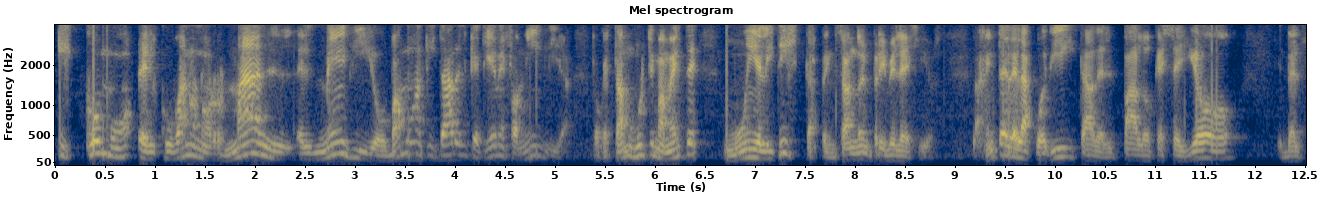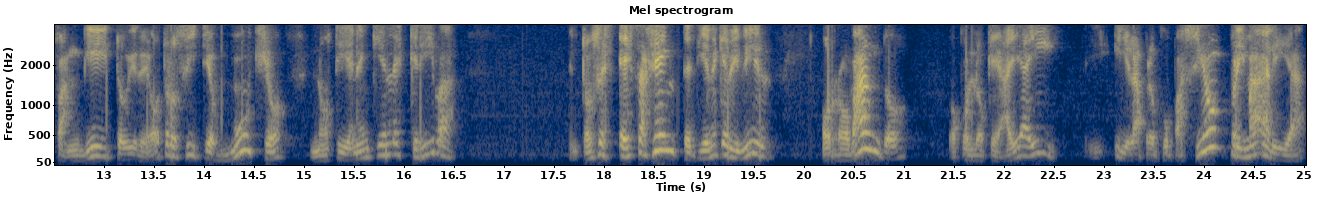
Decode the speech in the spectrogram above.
y cómo el cubano normal, el medio, vamos a quitar el que tiene familia, porque estamos últimamente muy elitistas pensando en privilegios. La gente de la cuevita, del palo, qué sé yo, del fanguito y de otros sitios, muchos no tienen quien le escriba. Entonces, esa gente tiene que vivir o robando o con lo que hay ahí. Y, la preocupación primaria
